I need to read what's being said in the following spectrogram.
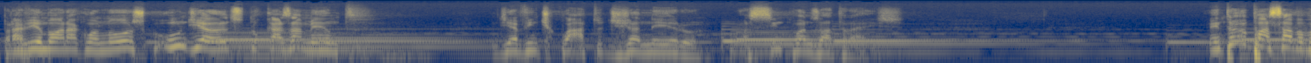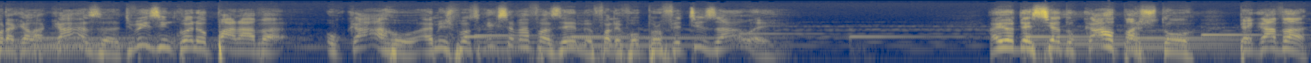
para vir morar conosco um dia antes do casamento. Dia 24 de janeiro, há cinco anos atrás. Então eu passava por aquela casa, de vez em quando eu parava o carro, a minha esposa, o que você vai fazer? Eu falei, vou profetizar, ué. Aí eu descia do carro, pastor, pegava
